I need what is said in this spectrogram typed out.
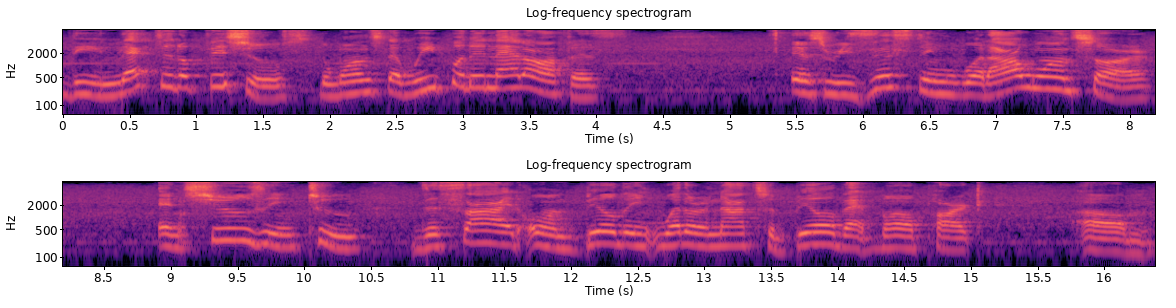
the elected officials, the ones that we put in that office, is resisting what our wants are and choosing to decide on building whether or not to build that ballpark um,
